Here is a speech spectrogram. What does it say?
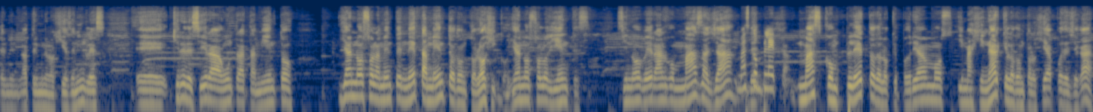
el la terminología es en inglés, eh, quiere decir a un tratamiento ya no solamente netamente odontológico, ya no solo dientes, sino ver algo más allá. Más completo. Más completo de lo que podríamos imaginar que la odontología puede llegar,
